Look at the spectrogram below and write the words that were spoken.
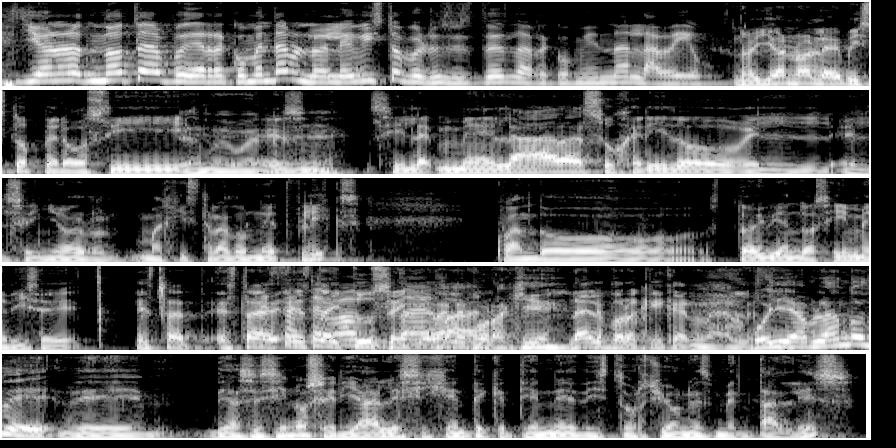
Yo no, no te la podía recomendar, no la he visto, pero si ustedes la recomiendan, la veo. No, yo no la he visto, pero sí. Es muy buena, sí. sí le- me la ha sugerido el, el señor magistrado Netflix. Cuando estoy viendo así, me dice: Esta, esta, Esta y tú se llevan. Dale por aquí. Dale por aquí, carnal. Oye, Sí. hablando de, de- de asesinos seriales y gente que tiene distorsiones mentales,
